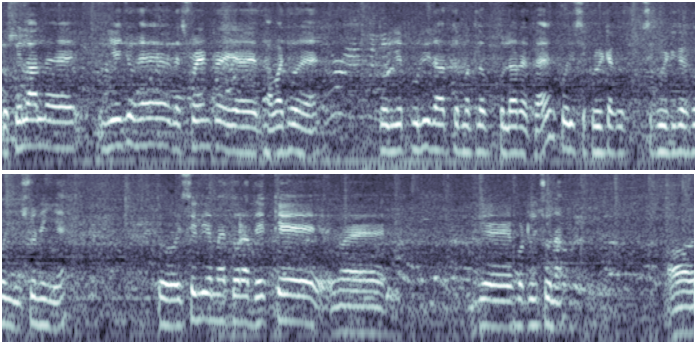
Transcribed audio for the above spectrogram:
तो फ़िलहाल ये जो है रेस्टोरेंट ढाबा जो है तो ये पूरी रात मतलब खुला रहता है। कोई सिक्योरिटी का सिक्योरिटी का कोई इशू नहीं है। तो इसीलिए मैं थोड़ा देख के ये होटल चुना। और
